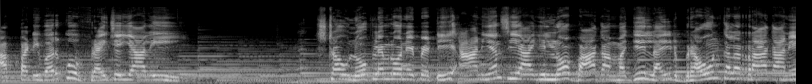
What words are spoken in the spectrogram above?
అప్పటి వరకు ఫ్రై చేయాలి స్టవ్లో ఫ్లేమ్లోనే పెట్టి ఆనియన్స్ ఈ ఆయిల్లో బాగా మగ్గి లైట్ బ్రౌన్ కలర్ రాగానే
